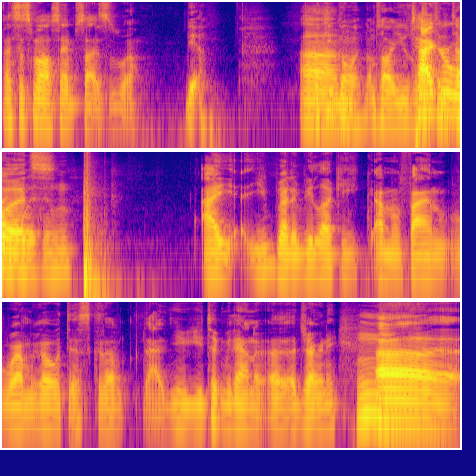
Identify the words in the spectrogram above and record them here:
that's a small sample size as well. Yeah. But keep going. I'm sorry. You was Um, Tiger Tiger Woods. mhm. I you better be lucky. I'm gonna find where I'm gonna go with this because I, you you took me down a, a, journey. Hmm. Uh,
